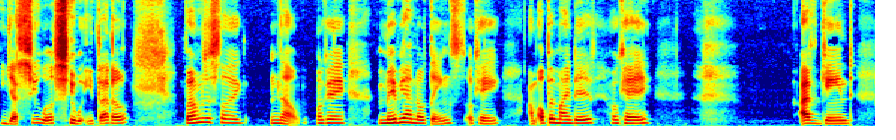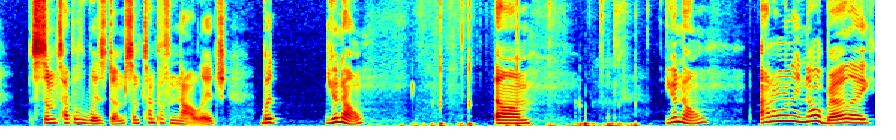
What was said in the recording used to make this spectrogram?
Yes, she will. She will eat that up. But I'm just like, no, okay? Maybe I know things, okay? I'm open minded, okay? I've gained some type of wisdom, some type of knowledge, but you know, um you know i don't really know bro like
